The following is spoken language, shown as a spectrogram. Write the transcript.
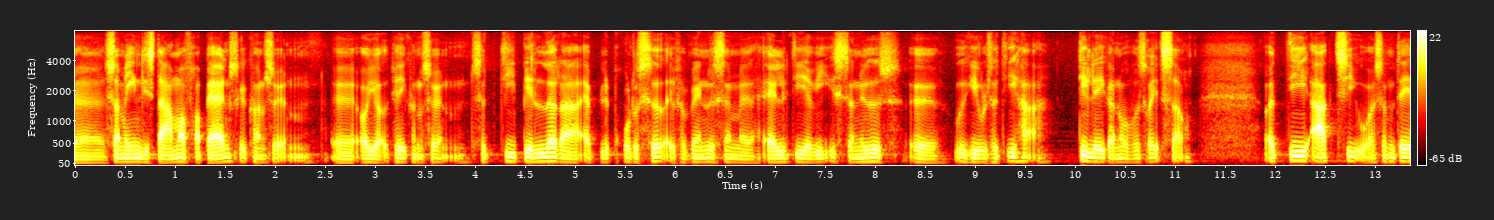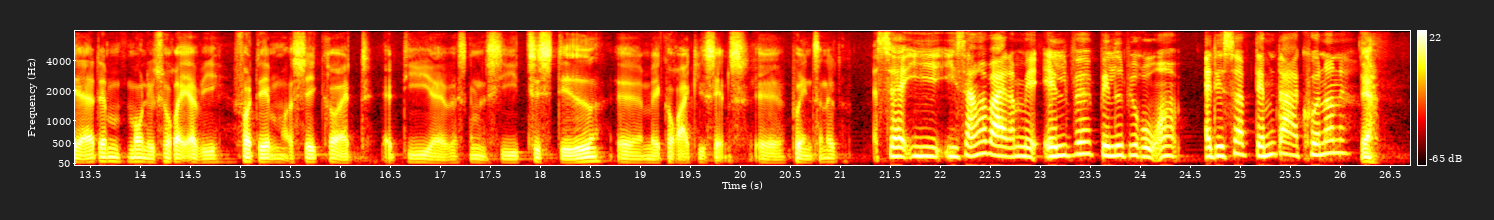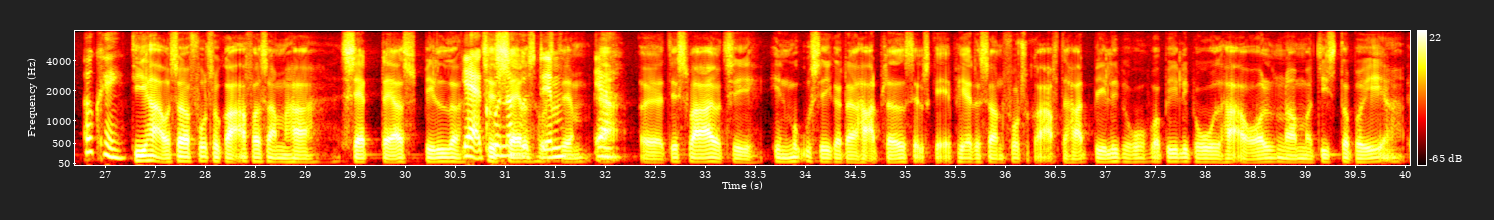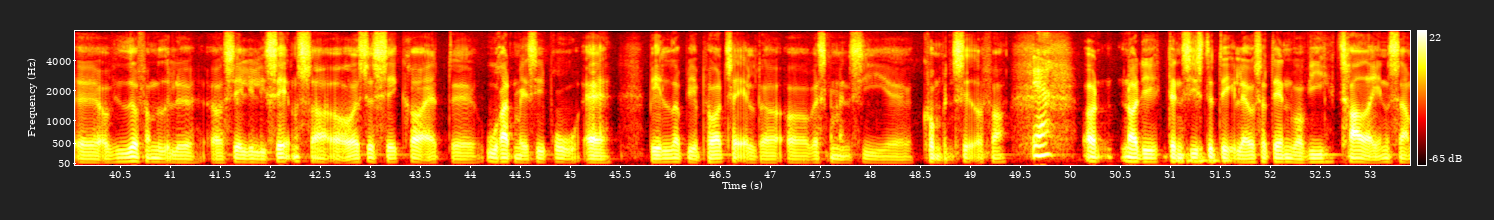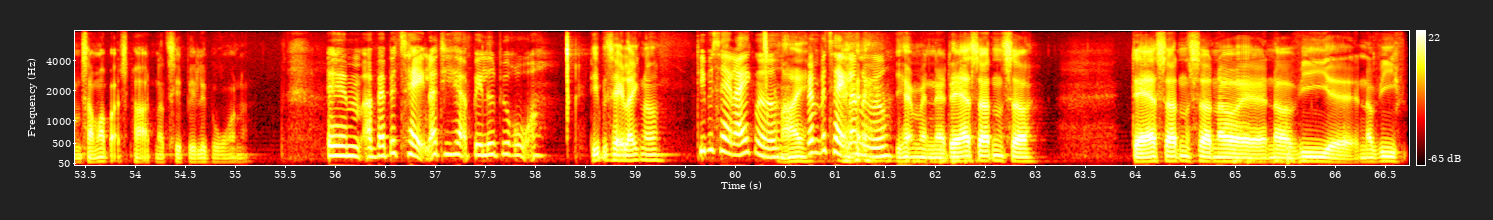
øh, som egentlig stammer fra Berlingske-koncernen øh, og JP-koncernen. Så de billeder, der er blevet produceret i forbindelse med alle de avis- og nyhedsudgivelser, de har, de ligger nu hos Ritzau. Og de aktiver, som det er, dem monitorerer vi for dem og sikrer, at, at de er, hvad skal man sige, til stede øh, med korrekt licens øh, på internettet. Så I, I samarbejder med 11 billedbyråer. Er det så dem, der er kunderne? Ja, Okay. de har jo så fotografer, som har sat deres billeder Ja, til salg hos dem. dem. Ja. Ja. Øh, det svarer jo til en musiker, der har et pladeselskab. Her er det så en fotograf, der har et billedbureau, hvor billedbureauet har rollen om at distribuere øh, og videreformidle og sælge licenser, og også sikre, at øh, uretmæssig brug af billeder bliver påtalt og, og hvad skal man sige, øh, kompenseret for. Ja. Og når de, den sidste del er jo så den, hvor vi træder ind som samarbejdspartner til billedbureauerne. Øhm, og hvad betaler de her billedbyråer? De betaler ikke noget. De betaler ikke noget. Nej. Hvem betaler noget? Jamen, øh, det er sådan så, det er sådan så, når, øh, når vi, øh, når vi,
